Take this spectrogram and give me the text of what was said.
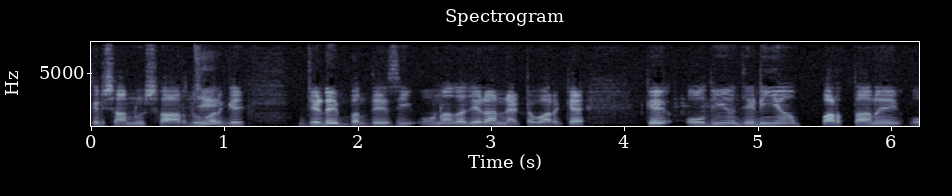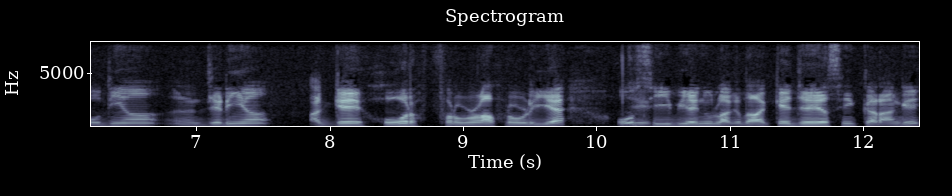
ਕਿਰਸ਼ਾਨੂ ਸ਼ਾਰਦੂ। ਵਰਗੇ ਜਿਹੜੇ ਬੰਦੇ ਸੀ ਉਹਨਾਂ ਦਾ ਜਿਹੜਾ ਨੈਟਵਰਕ ਹੈ ਕਿ ਉਹਦੀਆਂ ਜਿਹੜੀਆਂ ਪਰਤਾਂ ਨੇ ਉਹਦੀਆਂ ਜਿਹੜੀਆਂ ਅੱਗੇ ਹੋਰ ਫਰੋਲਾ ਫਰੋਲੀ ਹੈ ਉਹ। ਸੀਬੀਆਈ ਨੂੰ ਲੱਗਦਾ ਕਿ ਜੇ ਅਸੀਂ ਕਰਾਂਗੇ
